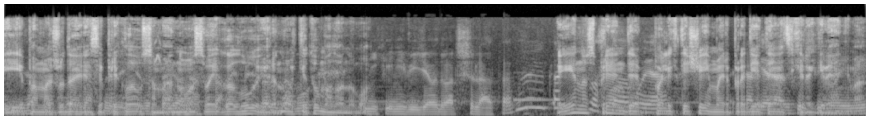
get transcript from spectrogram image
Ji pamažu darėsi priklausoma nuo svaigalų ir nuo kitų malonumų. Nikt jej nie widział 2-3 lata. No i tak Ji nusprendė palikti šeimą ir pradėti atskirą gyvenimą.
